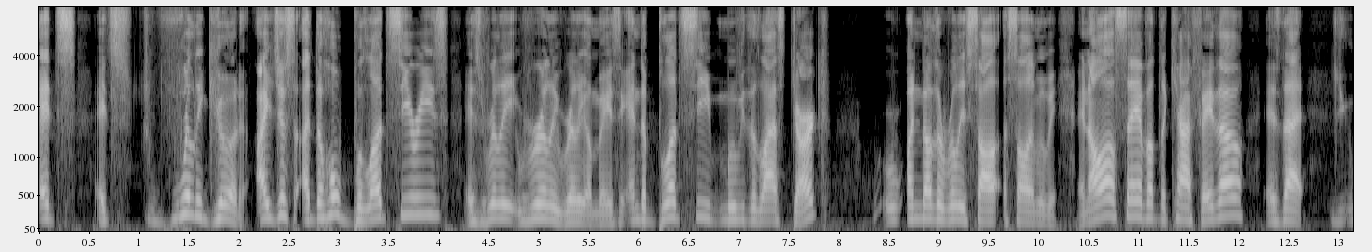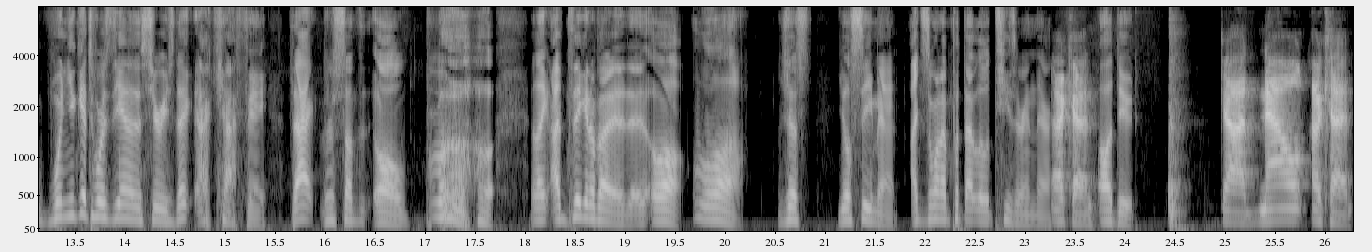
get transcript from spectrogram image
it's it's really good. I just uh, the whole Blood series is really really really amazing, and the Blood-C movie, The Last Dark, r- another really sol- solid movie. And all I'll say about the cafe though is that you, when you get towards the end of the series, that, that cafe, that there's something. Oh, like I'm thinking about it. uh, Oh, oh, just you'll see, man. I just want to put that little teaser in there. okay. Oh, dude. God, now okay.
